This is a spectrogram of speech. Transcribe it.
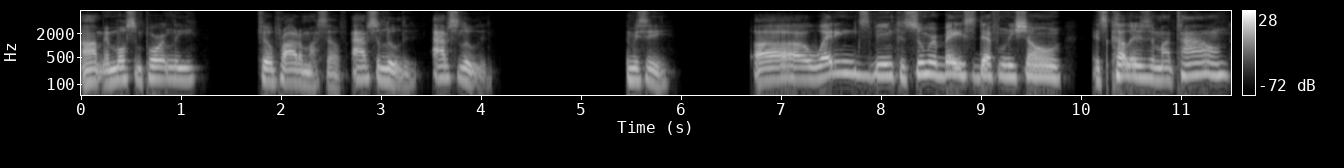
um, and most importantly, feel proud of myself. Absolutely, absolutely. Let me see. Uh, weddings being consumer based definitely shown its colors in my town.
